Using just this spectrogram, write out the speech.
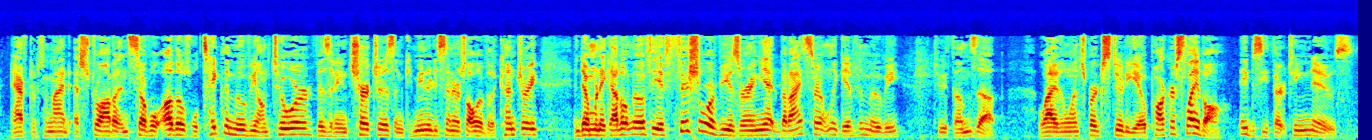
After tonight, Estrada and several others will take the movie on tour, visiting churches and community centers all over the country. And Dominic, I don't know if the official reviews are in yet, but I certainly give the movie two thumbs up. Live in Lynchburg studio, Parker Slabaugh, ABC 13 News.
